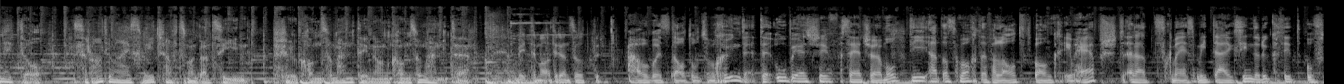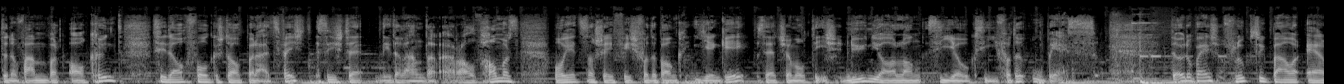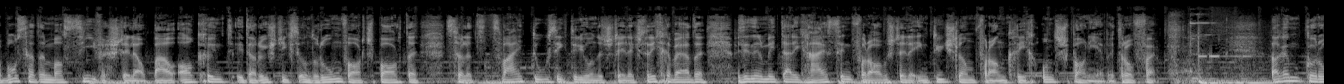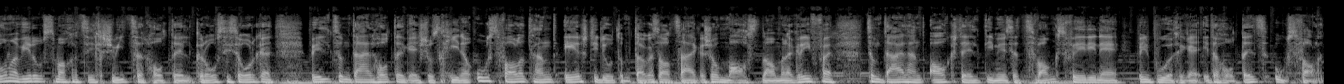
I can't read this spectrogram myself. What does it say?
Netto, das Radio 1 Wirtschaftsmagazin für Konsumentinnen und Konsumenten. Mit dem Adrian Sutter. Auch ein gutes Datum zum Künden. Der UBS-Chef Sergio Ramotti hat das gemacht. Er verlässt die Bank im Herbst. Er hat gemäss Mitteilung seinen Rücktritt auf den November angekündigt. Sein Nachfolger steht bereits fest. Es ist der Niederländer Ralf Hammers, der jetzt noch Chef ist von der Bank ING. Sergio Ramotti ist neun Jahre lang CEO von der UBS. Der europäische Flugzeugbauer Airbus hat einen massiven Stellenabbau angekündigt. In der Rüstungs- und Raumfahrtsparte sollen 2300 Stellen gestrichen werden. Wie es in der Mitteilung heisst, sind vor allem Stellen in Deutschland, Frankreich und Spanien betroffen. Wegen dem Coronavirus machen sich Schweizer Hotels grosse Sorgen, weil zum Teil Hotelgäste aus China ausfallen, haben erste laut dem Tagesanzeiger schon Massnahmen ergriffen. Zum Teil haben Angestellte müssen Zwangsferien nehmen, weil Buchungen in den Hotels ausfallen.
